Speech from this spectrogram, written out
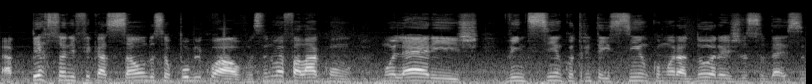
é a personificação do seu público-alvo. Você não vai falar com mulheres 25, 35 moradoras do Sudeste.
